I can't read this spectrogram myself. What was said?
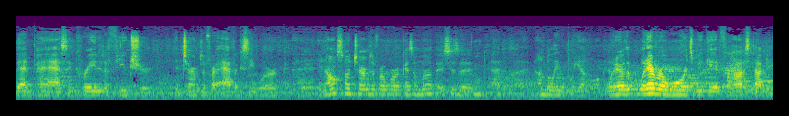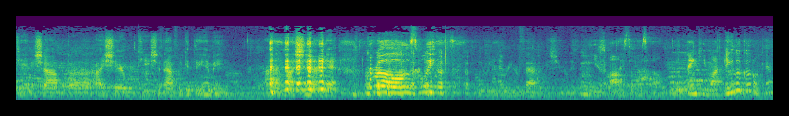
that past and created a future in terms of her advocacy work and also in terms of her work as a mother. This is an unbelievable young woman. Whatever, the, whatever awards we get for How to Stop the Candy Shop, uh, I share with Keisha. Now, if we get the Emmy, I'm not sharing that. Rose, please. You're, you're fabulous. You really were. You're so awesome as well. Thank you, Mark. And you look good on camera.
